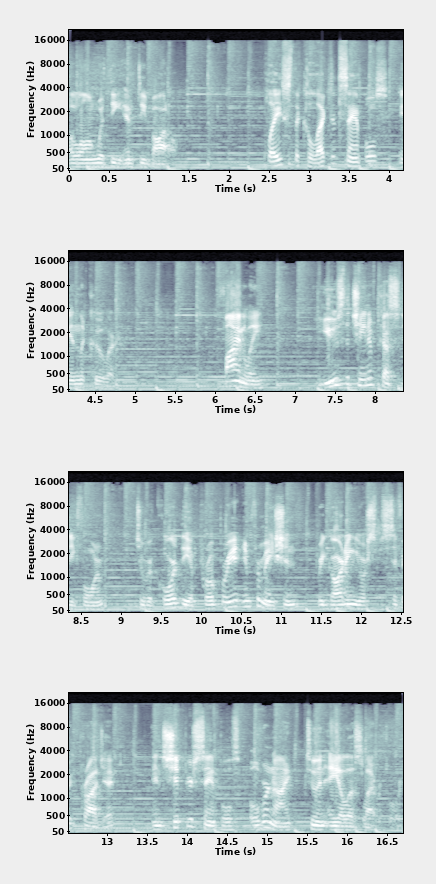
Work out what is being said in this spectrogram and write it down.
along with the empty bottle. Place the collected samples in the cooler. Finally, use the chain of custody form to record the appropriate information regarding your specific project and ship your samples overnight to an ALS laboratory.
